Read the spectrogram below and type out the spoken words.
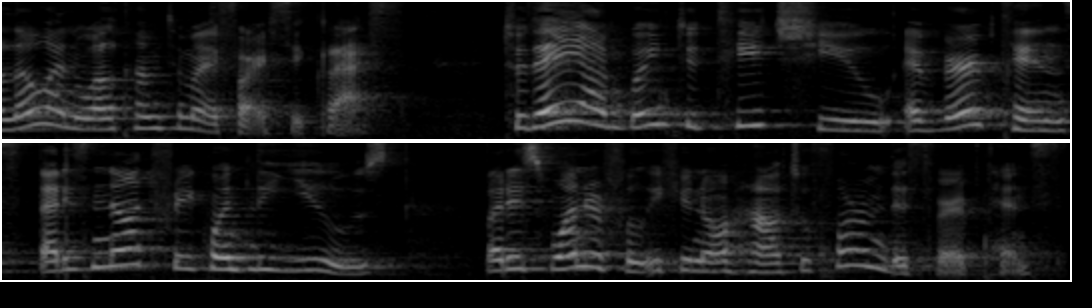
Hello and welcome to my Farsi class. Today I'm going to teach you a verb tense that is not frequently used, but is wonderful if you know how to form this verb tense.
